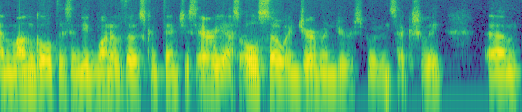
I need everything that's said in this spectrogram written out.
and Mangold is indeed one of those contentious areas, also in German jurisprudence, actually. Um,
